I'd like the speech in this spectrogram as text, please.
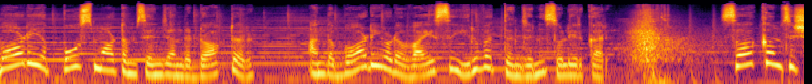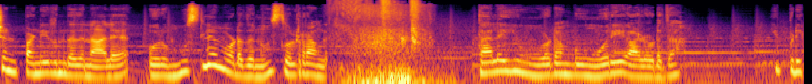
பாடியை போஸ்ட்மார்ட்டம் செஞ்ச அந்த டாக்டர் அந்த பாடியோட வயசு இருபத்தஞ்சுன்னு சொல்லியிருக்காரு. சர்க்கம்சிஷன் பண்ணியிருந்ததுனால ஒரு முஸ்லீமோடதுன்னு சொல்றாங்க. தலையும் உடம்பும் ஒரே ஆளோட தான். இப்படி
